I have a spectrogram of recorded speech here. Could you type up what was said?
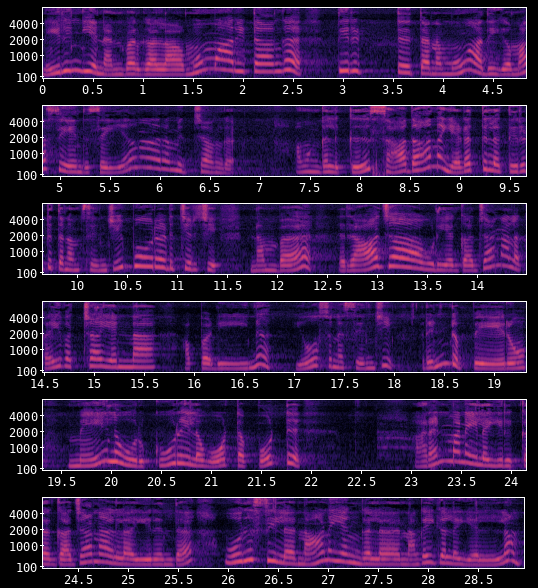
நெருங்கிய நண்பர்களாகவும் மாறிட்டாங்க. திருட்டுத்தனமும் அதிகமாக சேர்ந்து செய்ய ஆரம்பிச்சாங்க. அவங்களுக்கு சாதாரண இடத்துல திருட்டுத்தனம் செஞ்சு போர் அடிச்சிருச்சு. நம்ம ராஜாவுடைய கஜானால கை வச்சா என்ன? அப்படின்னு யோசனை செஞ்சு ரெண்டு பேரும் மேலே ஒரு கூரையில் ஓட்டை போட்டு அரண்மனையில் இருக்க கஜானாவில் இருந்த ஒரு சில நாணயங்களை நகைகளை எல்லாம்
